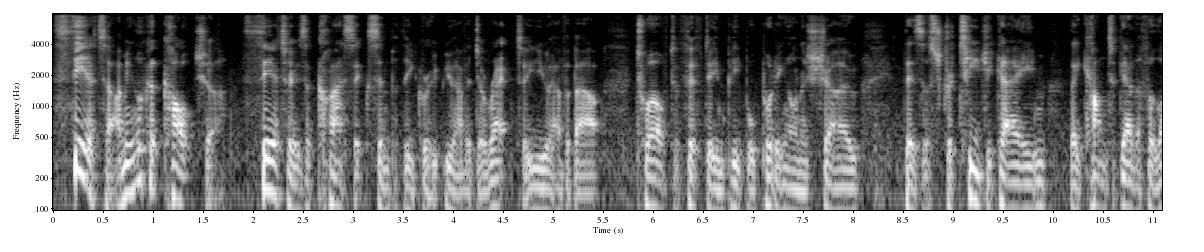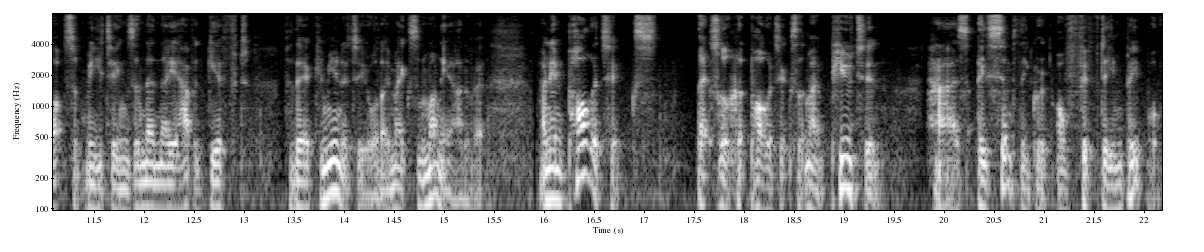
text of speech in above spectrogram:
Theatre, I mean, look at culture. Theatre is a classic sympathy group. You have a director, you have about 12 to 15 people putting on a show. There's a strategic aim, they come together for lots of meetings, and then they have a gift for their community or they make some money out of it. And in politics, let's look at politics at the moment. Putin has a sympathy group of 15 people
